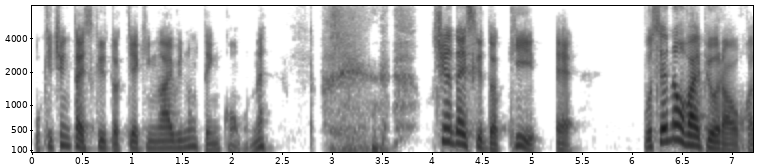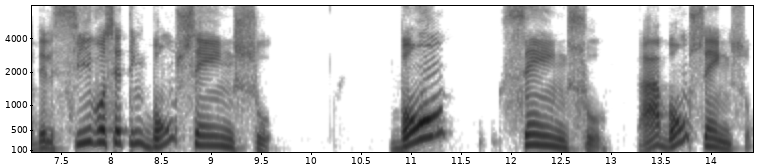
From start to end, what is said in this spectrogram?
o que tinha que estar tá escrito aqui, aqui em live não tem como, né? o que tinha que estar tá escrito aqui é: você não vai piorar o quadro dele se você tem bom senso. Bom senso, tá? Bom senso.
